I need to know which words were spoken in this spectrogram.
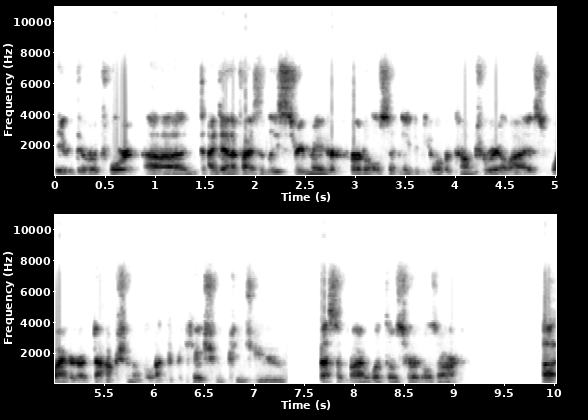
the, the report uh, identifies at least three major hurdles that need to be overcome to realize wider adoption of electrification. Could you specify what those hurdles are? Uh,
